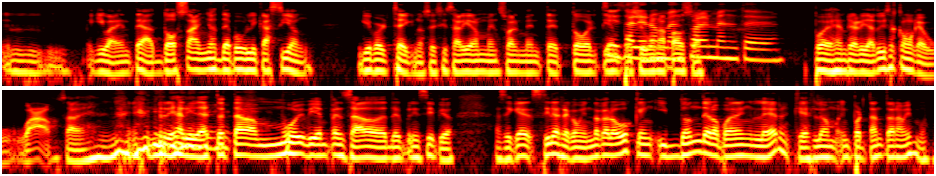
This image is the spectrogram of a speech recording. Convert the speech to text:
el equivalente a dos años de publicación give or take no sé si salieron mensualmente todo el tiempo Sí, sin salieron una pausa mensualmente. Pues en realidad tú dices como que, wow, ¿sabes? en realidad esto estaba muy bien pensado desde el principio. Así que sí, les recomiendo que lo busquen. ¿Y dónde lo pueden leer? Que es lo importante ahora mismo.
